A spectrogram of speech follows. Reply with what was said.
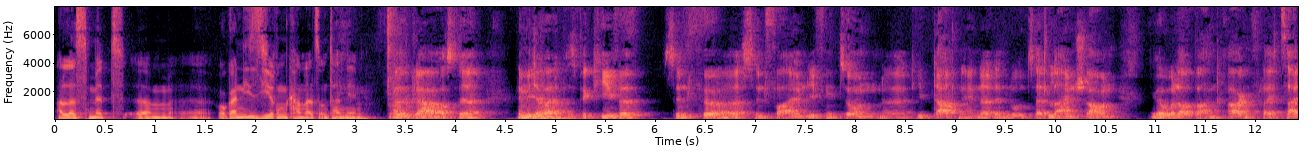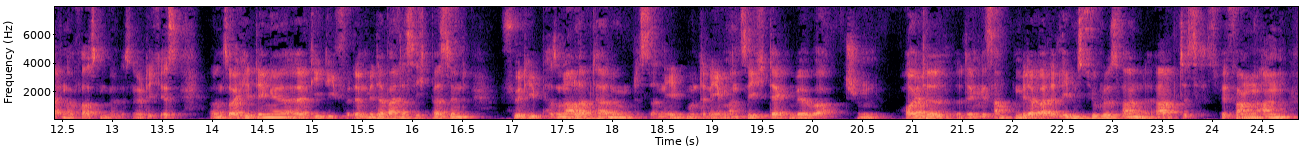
alles mit ähm, äh, organisieren kann als Unternehmen? Also klar, aus der, der Mitarbeiterperspektive sind, für, äh, sind vor allem die Funktionen, äh, die Daten ändern, den Lohnzettel einschauen, Urlaub beantragen, vielleicht Zeiten erfassen, wenn es nötig ist. Und solche Dinge, äh, die, die für den Mitarbeiter sichtbar sind. Für die Personalabteilung, das Unternehmen an sich, decken wir aber schon heute den gesamten Mitarbeiterlebenszyklus an, ab. Das heißt, wir fangen an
